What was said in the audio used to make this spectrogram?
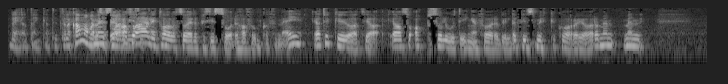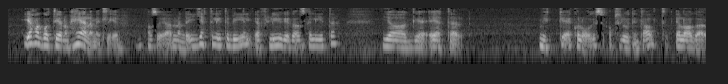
det helt enkelt inte? Eller kan man vara Men, så slarvig alltså ärligt talat så är det precis så det har funkat för mig. Jag tycker ju att jag, jag har så absolut ingen förebild. Det finns mycket kvar att göra men, men jag har gått igenom hela mitt liv. Alltså jag använder jättelite bil, jag flyger ganska lite. Jag äter mycket ekologiskt, absolut inte allt. Jag lagar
